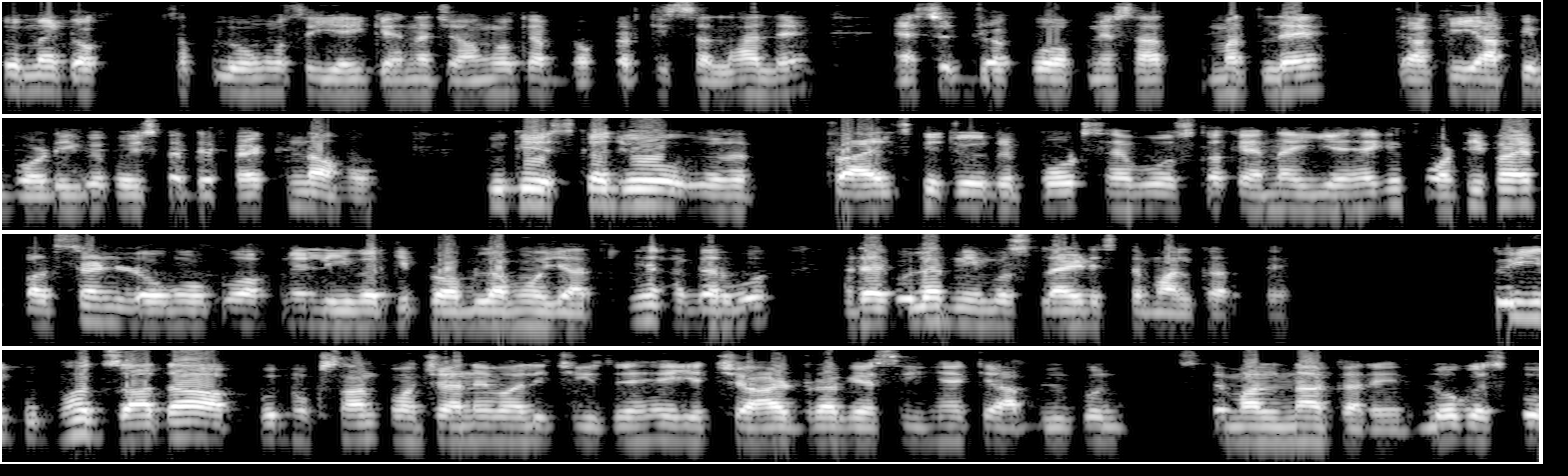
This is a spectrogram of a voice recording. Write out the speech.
तो मैं डॉक्टर सब लोगों से यही कहना चाहूँगा कि आप डॉक्टर की सलाह लें, ऐसे ड्रग को अपने साथ मत लें, ताकि आपकी बॉडी पे कोई इसका डिफेक्ट ना हो। क्योंकि इसका जो ट्रायल्स के जो रिपोर्ट्स है, वो उसका कहना यह है कि 45 परसेंट लोगों को अपने लीवर की प्रॉब्लम हो जाती है, अगर वो रेगुलर नीमोस्लाइड इस्तेमाल करते हैं। तो ये बहुत ज़्यादा आपको नुकसान पहुँचाने वाली चीज़ें हैं। ये चार ड्रग ऐसी हैं कि आप बिल्कुल इस्तेमाल ना करें। लोग इसको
